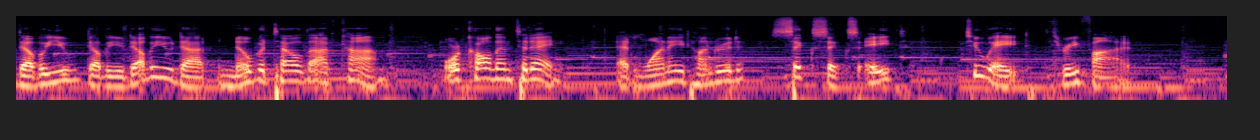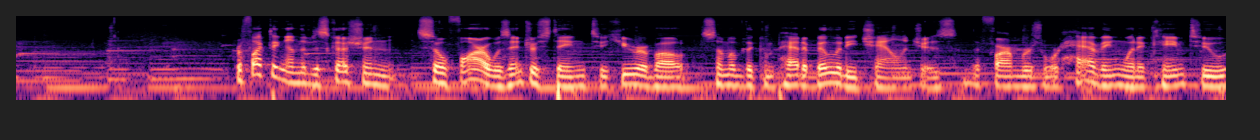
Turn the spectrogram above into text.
www.novatel.com or call them today at 1 800 668 2835. Reflecting on the discussion so far was interesting to hear about some of the compatibility challenges the farmers were having when it came to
